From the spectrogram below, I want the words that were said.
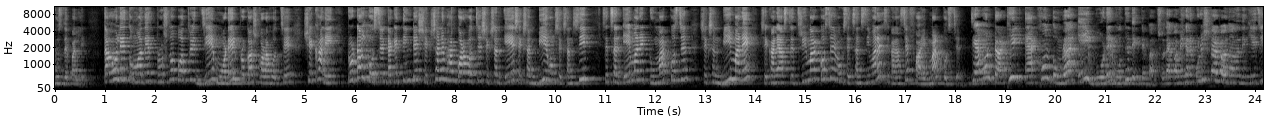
বুঝতে পারলে। তাহলে তোমাদের প্রশ্নপত্রে যে মডেল প্রকাশ করা হচ্ছে, সেখানে টোটাল কোশ্চেনটাকে তিনটে সেকশানে ভাগ করা হচ্ছে সেকশন এ সেকশন বি এবং সেকশন সি সেকশন এ মানে two mark question section B মানে সেখানে আসছে থ্রি মার্ক কোশ্চেন এবং সেকশন সি মানে সেখানে আসছে ফাইভ মার্ক কোশ্চেন যেমনটা ঠিক এখন তোমরা এই বোর্ডের মধ্যে দেখতে পাচ্ছ। দেখো, আমি এখানে পরিষ্কারভাবে তোমাদের দেখিয়েছি,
